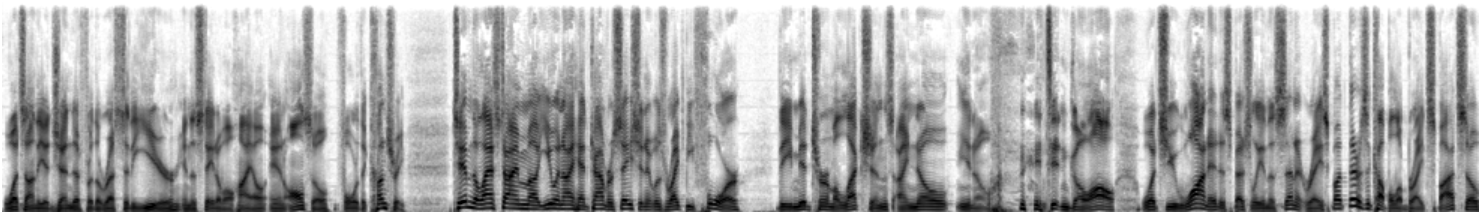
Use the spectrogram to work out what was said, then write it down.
what's on the agenda for the rest of the year in the state of Ohio and also for the country. Tim, the last time uh, you and I had conversation, it was right before the midterm elections. I know, you know, it didn't go all what you wanted, especially in the Senate race, but there's a couple of bright spots. So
